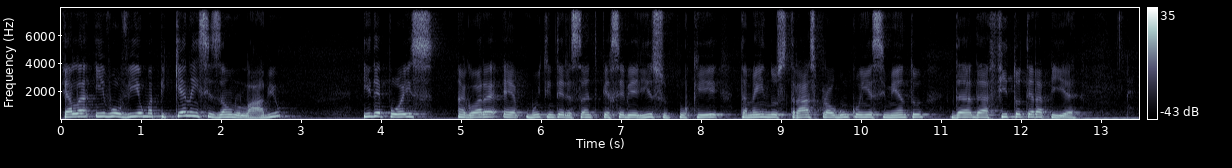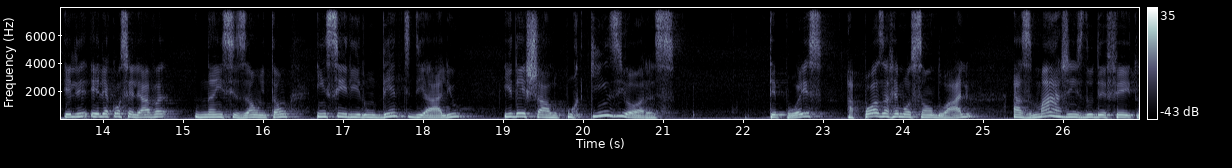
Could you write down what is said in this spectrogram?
ela envolvia uma pequena incisão no lábio e depois, agora é muito interessante perceber isso, porque também nos traz para algum conhecimento da, da fitoterapia. Ele, ele aconselhava na incisão, então, inserir um dente de alho e deixá-lo por 15 horas. Depois, após a remoção do alho, as margens do defeito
